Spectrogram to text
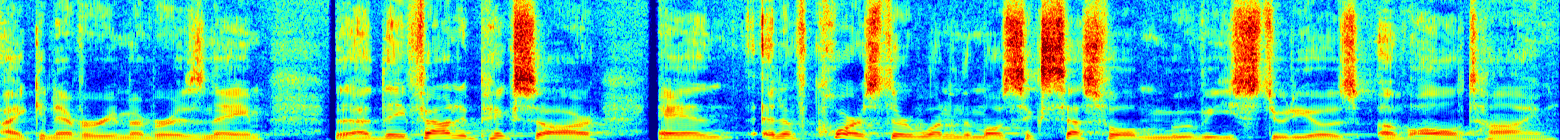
I can never remember his name. Uh, they founded Pixar, and and of course they're one of the most successful movie studios of all time.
